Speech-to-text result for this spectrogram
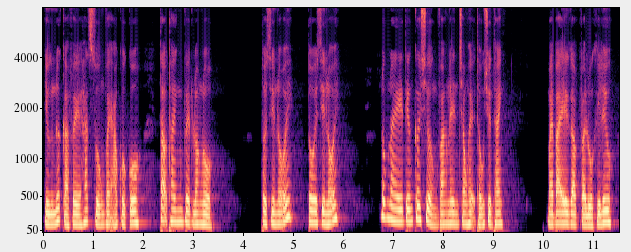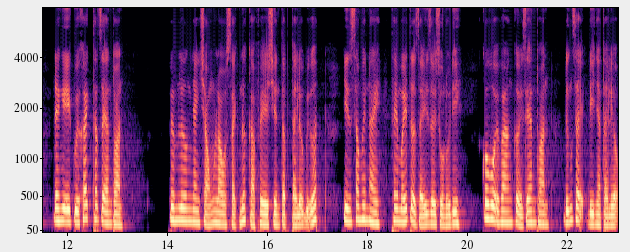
Nhưng nước cà phê hắt xuống váy áo của cô, tạo thành vệt loang lổ. "Tôi xin lỗi, tôi xin lỗi." Lúc này tiếng cơ trưởng vang lên trong hệ thống truyền thanh. Máy bay gặp phải luồng khí lưu, đề nghị quý khách thắt dây an toàn. Viêm Lương nhanh chóng lau sạch nước cà phê trên tập tài liệu bị ướt, nhìn sang bên này, thấy mấy tờ giấy rơi xuống lối đi, cô vội vàng cởi dây an toàn, đứng dậy đi nhặt tài liệu.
